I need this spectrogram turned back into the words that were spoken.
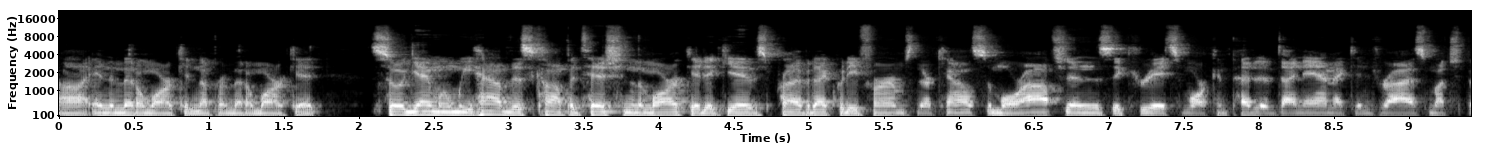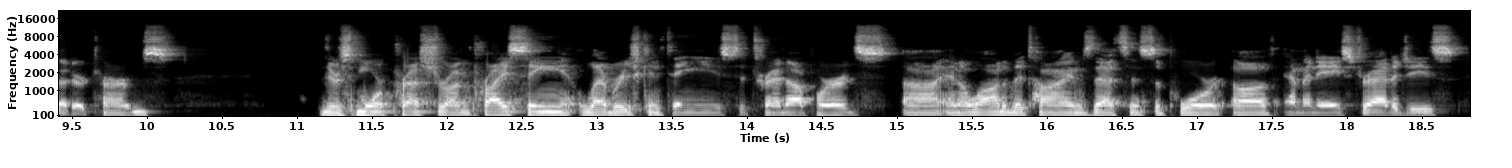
uh, in the middle market and upper middle market. So again, when we have this competition in the market, it gives private equity firms and their counsel more options. It creates a more competitive dynamic and drives much better terms. There's more pressure on pricing. Leverage continues to trend upwards, uh, and a lot of the times that's in support of M&A strategies.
